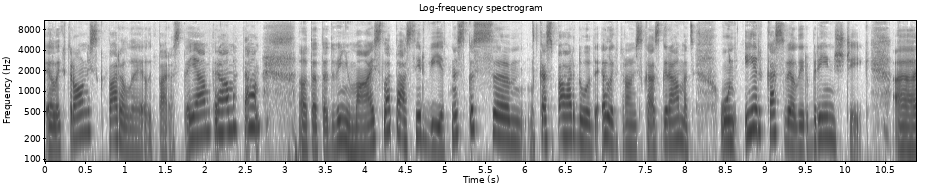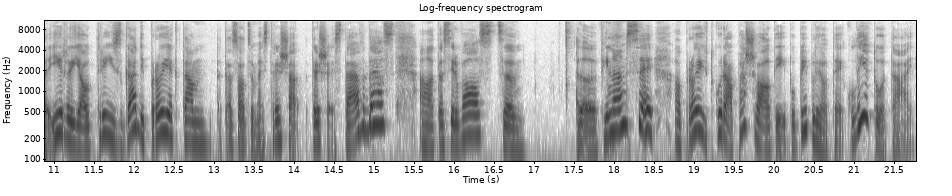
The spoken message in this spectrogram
elektroniski paralēli parastajām grāmatām. Uh, tātad viņu mājaslapās ir vietnes, kas, um, kas pārdod elektroniskās grāmatas. Un ir, kas vēl ir brīnišķīgi, uh, ir jau trīs gadi projektam, tā saucamais trešā, trešais tēvdēls, uh, tas ir valsts. Uh, Eh, finansē eh, projektu, kurā pašvaldību bibliotēku lietotāji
